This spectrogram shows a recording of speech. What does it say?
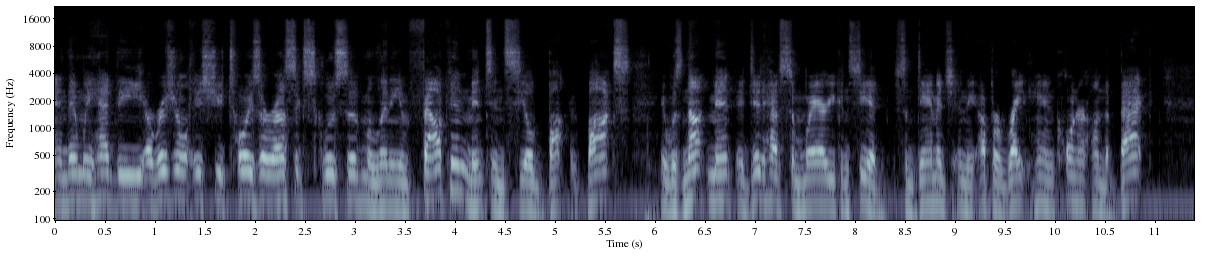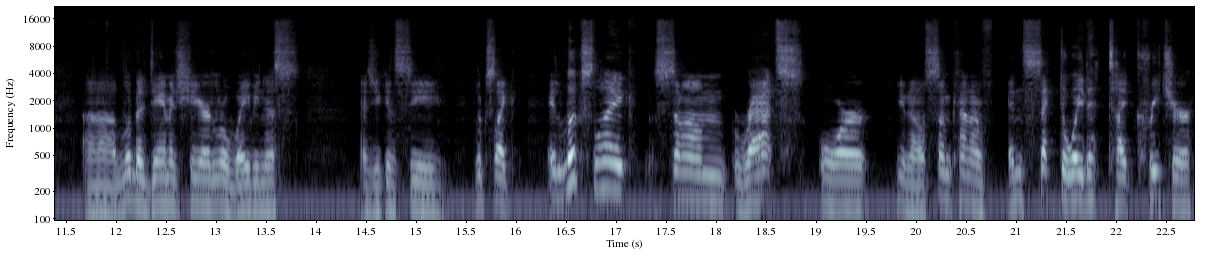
and then we had the original issue Toys R Us exclusive Millennium Falcon, mint and sealed bo box. It was not mint. It did have some wear. You can see a, some damage in the upper right-hand corner on the back. Uh, a little bit of damage here, a little waviness. As you can see, looks like it looks like some rats or you know some kind of insectoid type creature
